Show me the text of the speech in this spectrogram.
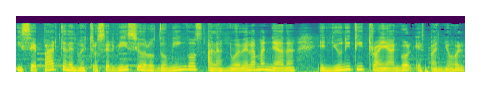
y sé parte de nuestro servicio de los domingos a las 9 de la mañana en Unity Triangle Español.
